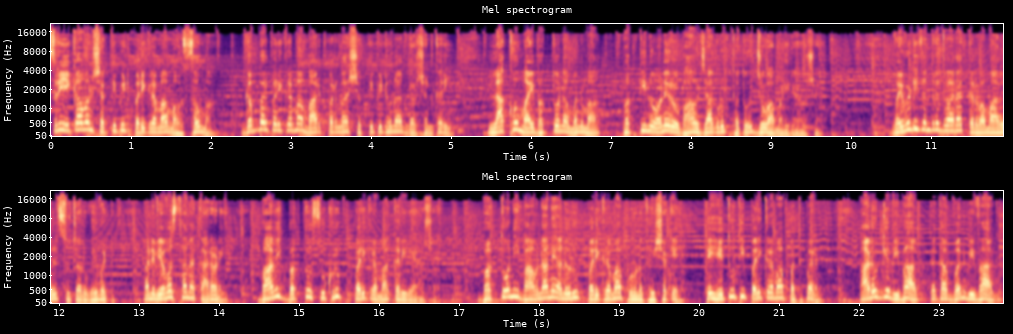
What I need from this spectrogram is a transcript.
શ્રી એકાવન શક્તિપીઠ પરિક્રમા મહોત્સવમાં, ગબ્બર પરિક્રમા માર્ગ પરના શક્તિપીઠોના દર્શન કરી, લાખો માય ભક્તોના મનમાં ભક્તિનો અનેરો ભાવ જાગૃત થતો જોવા મળી રહ્યો છે. વહીવટીતંત્ર દ્વારા કરવામાં આવેલ સુચારુ વહીવટ અને વ્યવસ્થાના કારણે ભાવિક ભક્તો સુખરૂપ પરિક્રમા કરી રહ્યા છે. ભક્તોની ભાવનાને અનુરૂપ પરિક્રમા પૂર્ણ થઈ શકે તે હેતુથી પરિક્રમા પથ પર આરોગ્ય વિભાગ તથા વન વિભાગ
